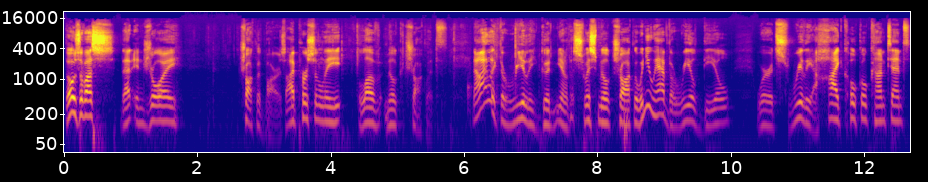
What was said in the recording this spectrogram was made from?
Those of us that enjoy chocolate bars, I personally love milk chocolate. Now I like the really good, you know, the Swiss milk chocolate. When you have the real deal, where it's really a high cocoa content,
